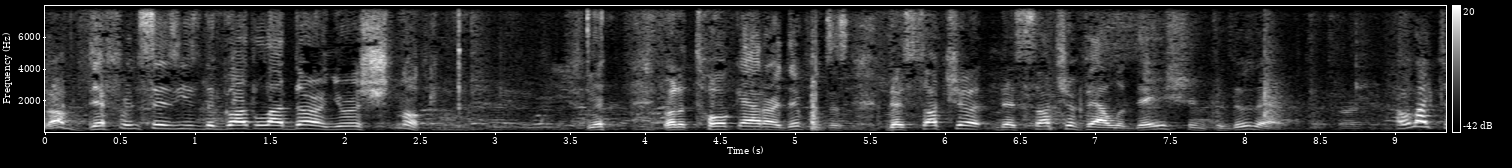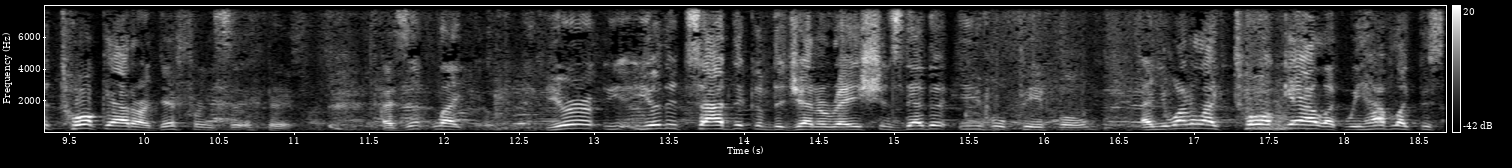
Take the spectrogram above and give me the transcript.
You have differences. He's the God Ladar, and you're a schnook. want to talk out our differences. There's such a there's such a validation to do that. I would like to talk out our differences, as if like you're you're the tzaddik of the generations, they're the evil people, and you want to like talk out like we have like this.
